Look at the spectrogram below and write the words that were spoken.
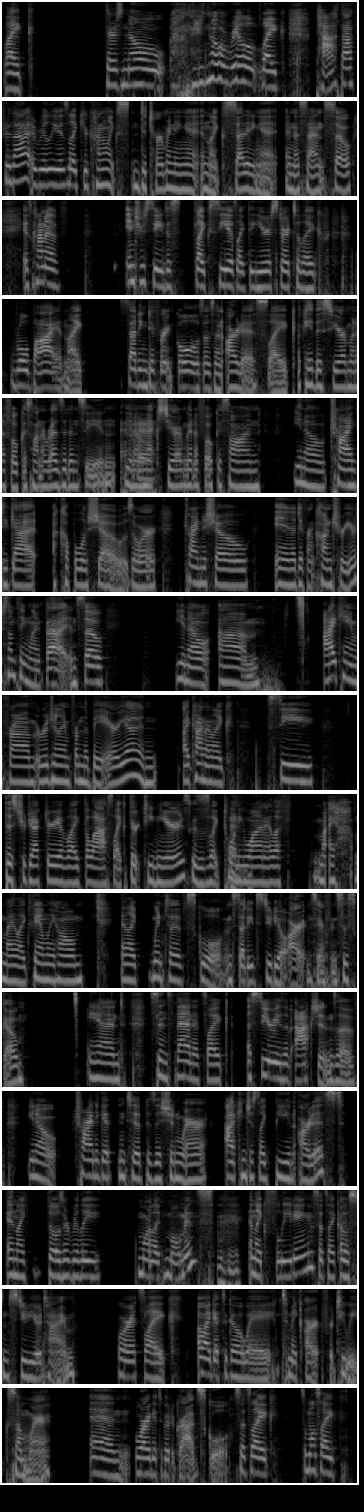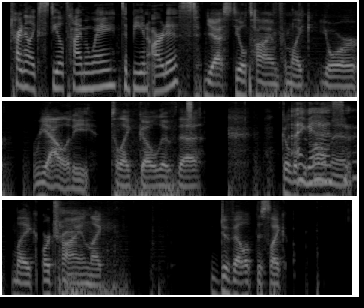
like there's no there's no real like path after that. It really is like you're kind of like determining it and like setting it in a sense. So it's kind of interesting to like see as like the years start to like roll by and like setting different goals as an artist. Like okay this year i'm going to focus on a residency and you know Uh-huh. next year i'm going to focus on you know trying to get a couple of shows or trying to show in a different country or something like that. And so you know um i came from originally i'm from the bay area and i kind of like see this trajectory of like the last like 13 years because it's like 21 i left my my like family home and like went to school and studied studio art in san francisco. And since then it's like a series of actions of you know trying to get into a position where i can just like be an artist. And like those are really more like moments Mm-hmm. and like fleeting. So it's like, oh, some studio time. Or it's like, oh, I get to go away to make art for two weeks somewhere. And, or I get to go to grad school. So it's like, it's almost like trying to like steal time away to be an artist. Yeah, steal time from like your reality to like go live the go live I the guess. moment. Like or try and like develop this like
